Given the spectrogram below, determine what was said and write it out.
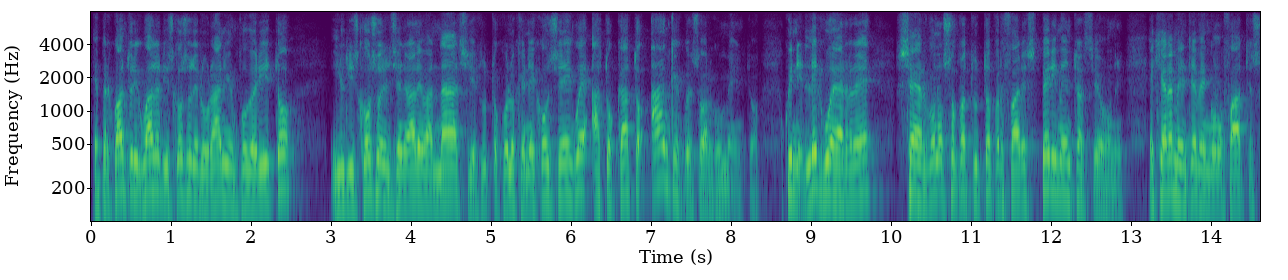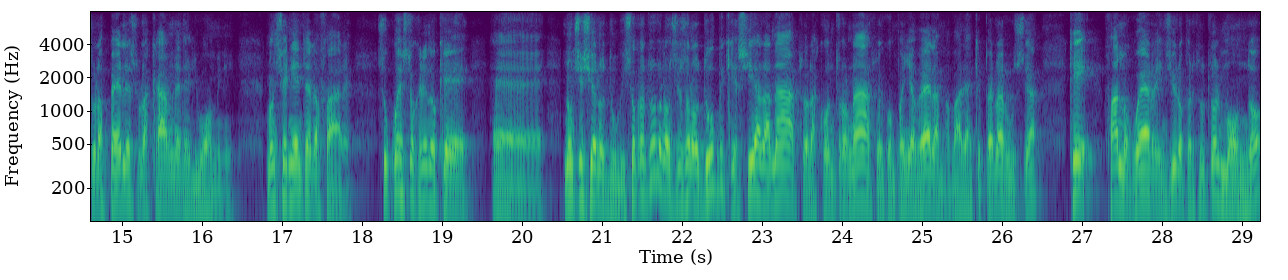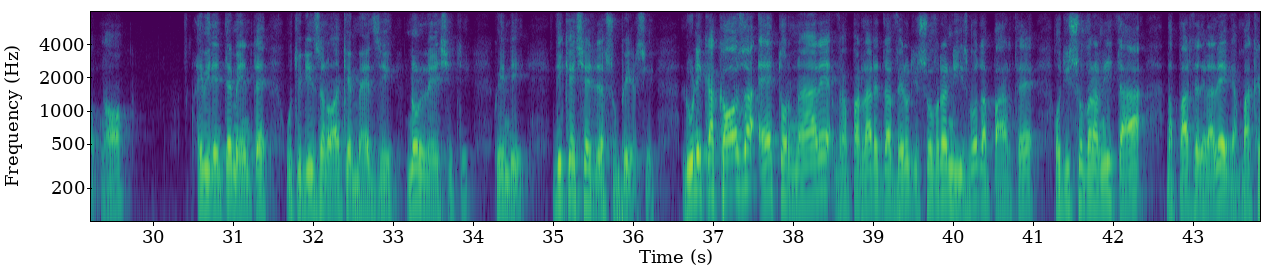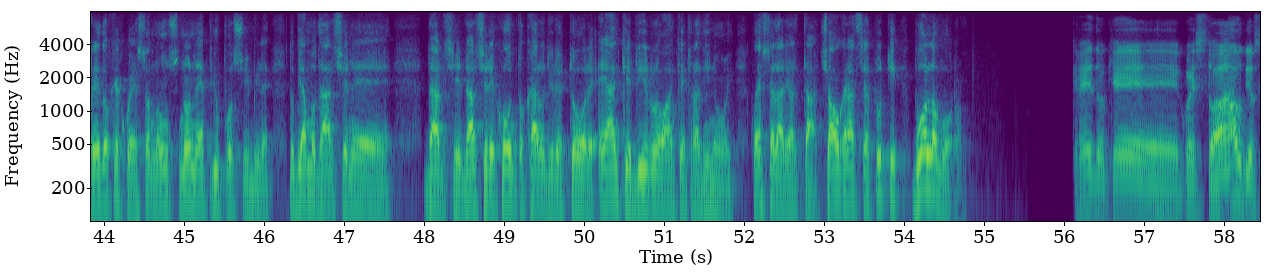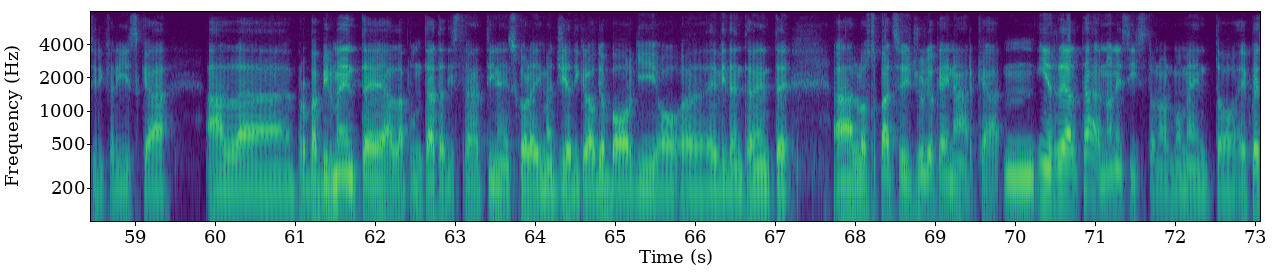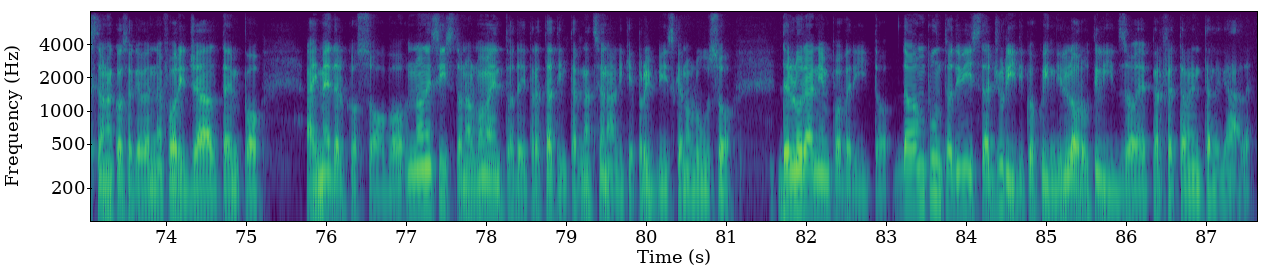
E per quanto riguarda il discorso dell'uranio impoverito, il discorso del generale Vannacci e tutto quello che ne consegue ha toccato anche questo argomento. Quindi le guerre servono soprattutto per fare sperimentazioni e chiaramente vengono fatte sulla pelle e sulla carne degli uomini. Non c'è niente da fare. Su questo credo che eh, non ci siano dubbi, soprattutto non ci sono dubbi che sia la Nato, la contronato e compagnia bella, ma vale anche per la Russia, che fanno guerre in giro per tutto il mondo, no? Evidentemente utilizzano anche mezzi non leciti. Quindi di che c'è da stupirsi? L'unica cosa è tornare a parlare davvero di sovranismo da parte o di sovranità da parte della Lega, ma credo che questo non, non è più possibile. Dobbiamo darcene, darci, darcene conto, caro direttore, e anche dirlo anche tra di noi. Questa è la realtà. Ciao, grazie a tutti, buon lavoro. Credo che questo audio si riferisca al, probabilmente alla puntata di stamattina di Scuola di Magia di Claudio Borghi o eh, evidentemente allo spazio di Giulio Cainarca. Mm, in realtà non esistono al momento, e questa è una cosa che venne fuori già al tempo, ahimè, del Kosovo, non esistono al momento dei trattati internazionali che proibiscano l'uso dell'uranio impoverito. Da un punto di vista giuridico, quindi, il loro utilizzo è perfettamente legale.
